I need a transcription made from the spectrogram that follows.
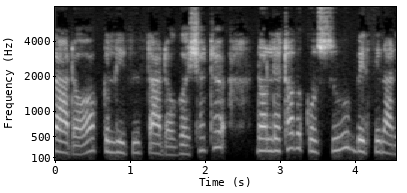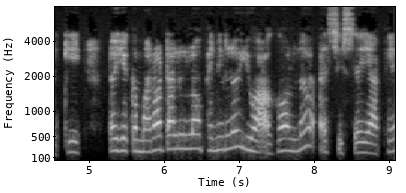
တာတော့ကလီတူတာတော့ဂရှထတော့လက်ထကိုစုဘေစီလာကေတော့ယကမာရတလူလောဖဲနေလယူအကောလအစီစရဖဲ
